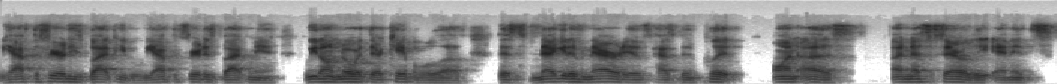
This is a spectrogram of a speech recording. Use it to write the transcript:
We have to fear these black people. We have to fear this black man. We don't know what they're capable of. This negative narrative has been put on us unnecessarily, and it's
